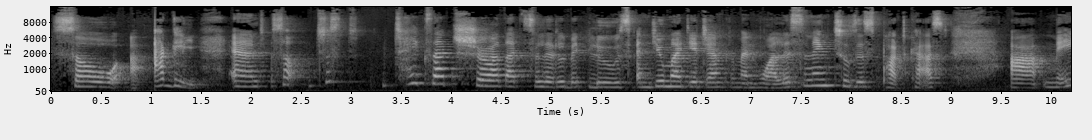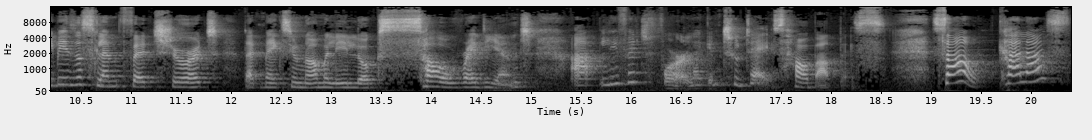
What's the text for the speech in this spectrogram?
so uh, ugly, and so just take that shirt that's a little bit loose and you my dear gentlemen who are listening to this podcast Uh, maybe the slim fit shirt that makes you normally look so radiant. Uh, leave it for like in two days. How about this? So, colors.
